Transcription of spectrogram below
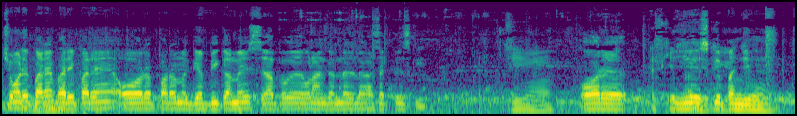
चौड़े पर हैं भरे पर हैं। और पर में गैप भी कम है इससे आप उड़ान का अंदर लगा सकते हैं इसकी। जी हाँ। और इसके ये इसके पंजे हैं।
